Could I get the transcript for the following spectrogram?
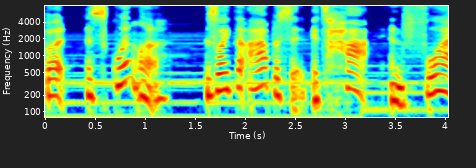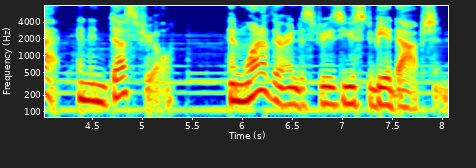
But Escuintla is like the opposite. It's hot and flat and industrial. And one of their industries used to be adoption.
